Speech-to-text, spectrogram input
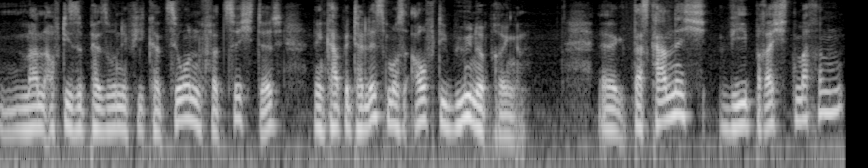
man auf diese Personifikation verzichtet, den Kapitalismus auf die Bühne bringen. Äh, das kann ich wie Brecht machen,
